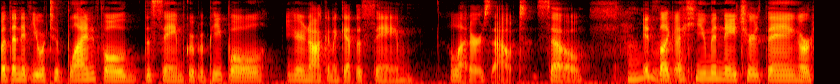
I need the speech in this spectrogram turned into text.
But then if you were to blindfold the same group of people, you're not going to get the same letters out. So it's like a human nature thing or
